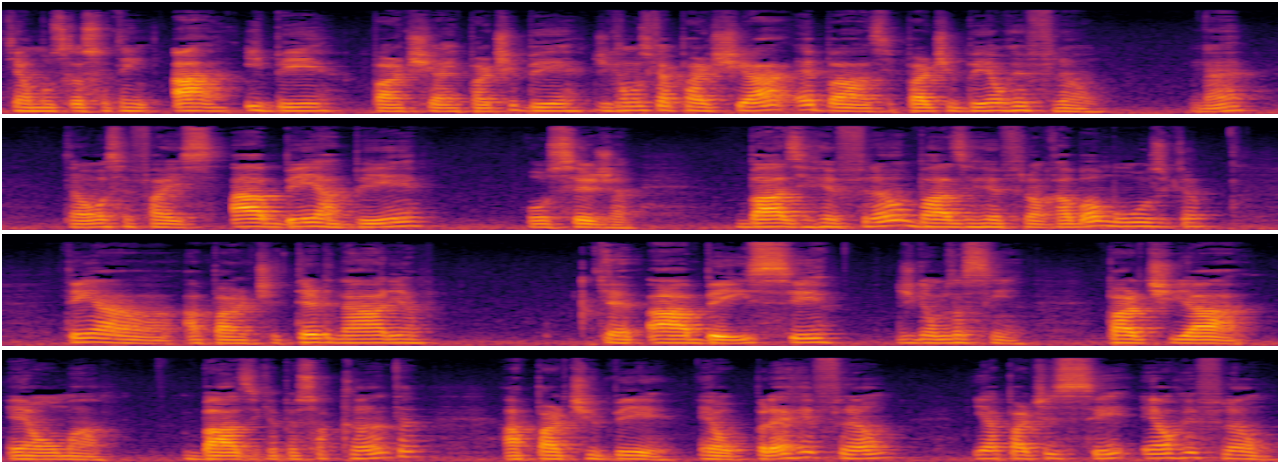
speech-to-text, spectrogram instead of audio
que a música só tem A e B, parte A e parte B. Digamos que a parte A é base, parte B é o refrão, né? Então você faz A, B, A, B, ou seja, base, refrão, base, refrão, acaba a música. Tem a, a parte ternária, que é A, B e C, digamos assim. Parte A é uma base que a pessoa canta, a parte B é o pré-refrão e a parte C é o refrão.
